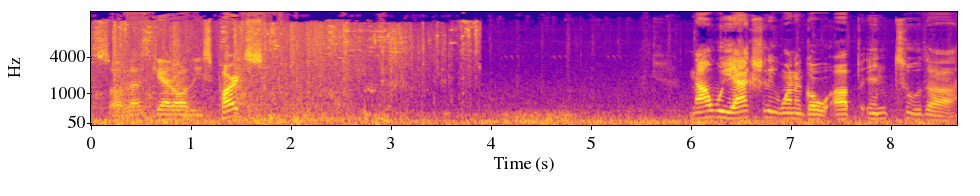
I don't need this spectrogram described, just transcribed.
So let's get all these parts. Now we actually want to go up into the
